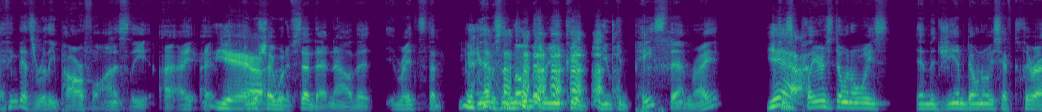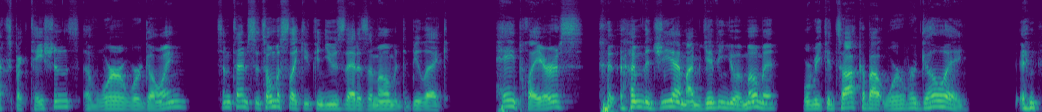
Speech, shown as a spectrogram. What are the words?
I think that's really powerful. Honestly, I I, I, I wish I would have said that now. That right, it's the it was the moment where you could you could pace them right. yeah. players don't always and the GM don't always have clear expectations of where we're going. Sometimes it's almost like you can use that as a moment to be like, "Hey, players, I'm the GM. I'm giving you a moment where we can talk about where we're going." And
